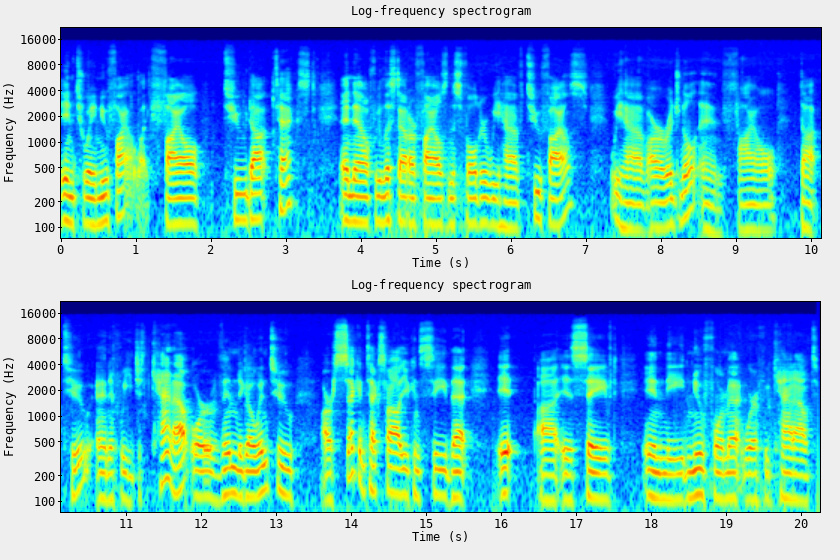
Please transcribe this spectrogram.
into a new file, like file2.txt. And now if we list out our files in this folder, we have two files. We have our original and file.2. And if we just cat out or vim to go into our second text file, you can see that it uh, is saved in the new format where if we cat out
